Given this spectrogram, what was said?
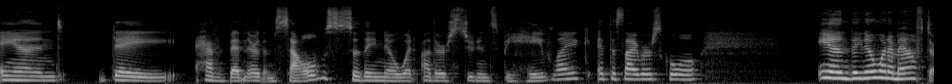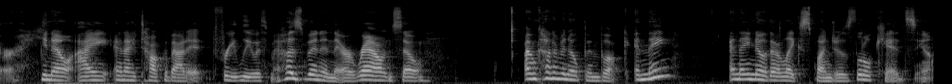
And they have been there themselves, so they know what other students behave like at the cyber school. And they know what I'm after. You know, I and I talk about it freely with my husband and they're around, so I'm kind of an open book. And they and I know they're like sponges, little kids, you know.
